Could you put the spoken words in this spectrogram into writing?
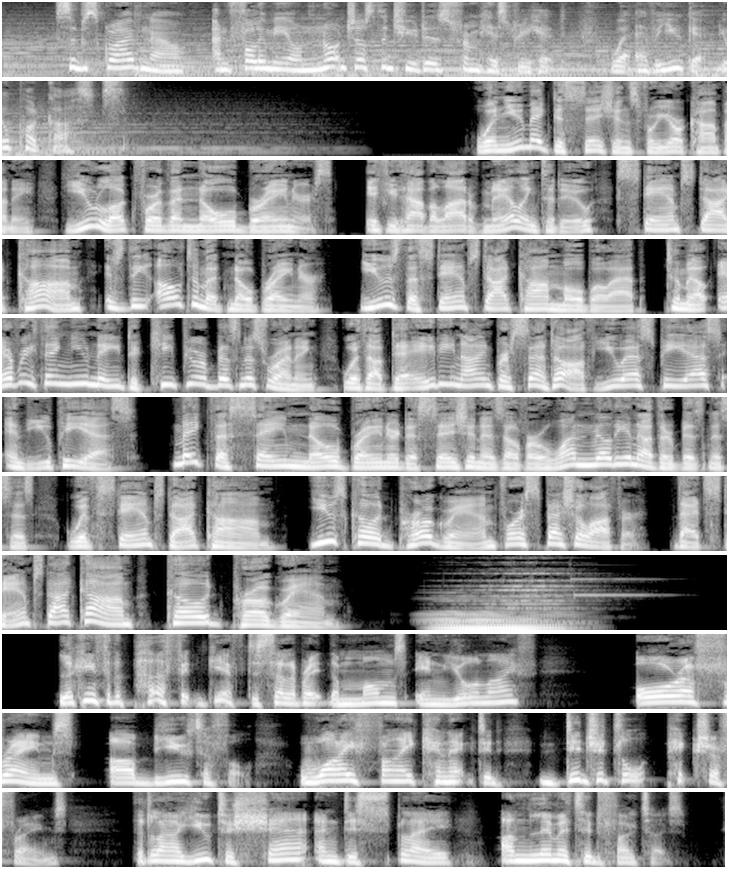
Subscribe now and follow me on Not Just the Tudors from History Hit, wherever you get your podcasts. When you make decisions for your company, you look for the no brainers. If you have a lot of mailing to do, stamps.com is the ultimate no brainer. Use the stamps.com mobile app to mail everything you need to keep your business running with up to 89% off USPS and UPS. Make the same no brainer decision as over 1 million other businesses with stamps.com. Use code PROGRAM for a special offer. That's stamps.com code PROGRAM. Looking for the perfect gift to celebrate the moms in your life? Aura frames are beautiful, Wi Fi connected digital picture frames that allow you to share and display unlimited photos.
